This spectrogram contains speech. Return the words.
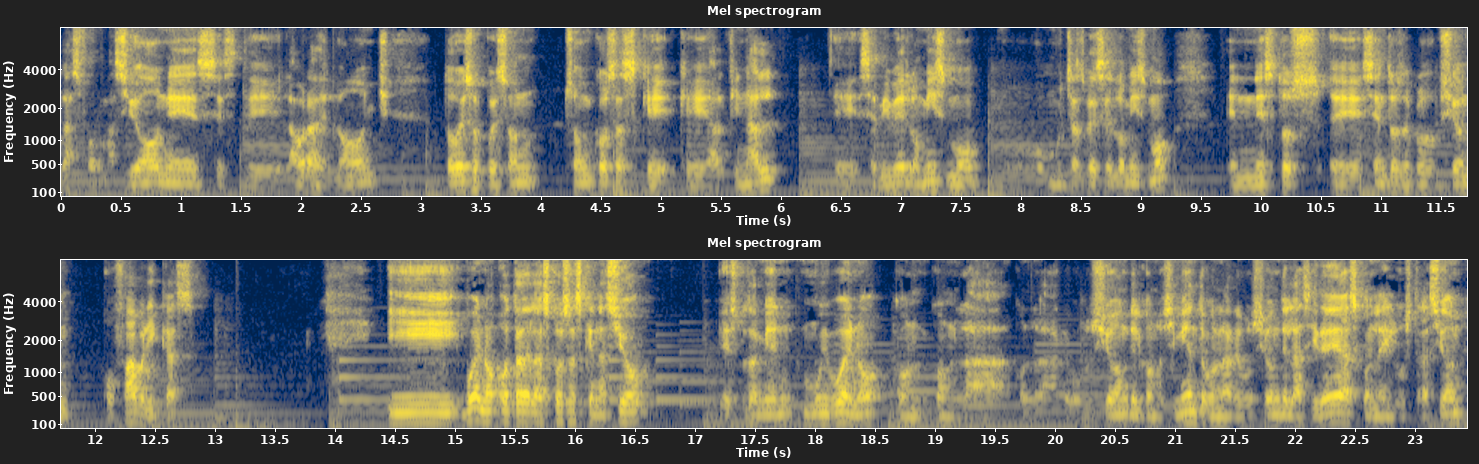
las formaciones, este, la hora de lunch, todo eso pues son, son cosas que, al final eh, se vive lo mismo, o muchas veces lo mismo, en estos eh, centros de producción o fábricas. Y bueno, otra de las cosas que nació esto también muy bueno con, con, la, con, la, revolución del conocimiento, con la revolución de las ideas, con la ilustración,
